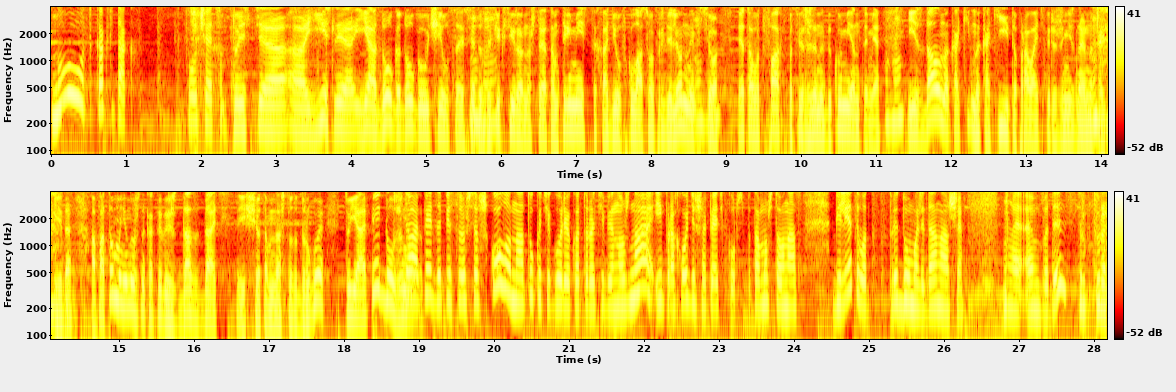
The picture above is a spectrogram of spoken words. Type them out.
Ну, вот как-то так получается. То есть, э, э, если я долго-долго учился, все угу. это зафиксировано, что я там три месяца ходил в класс в определенный, угу. все, это вот факт, подтвержденный документами, угу. и сдал на, какие, на какие-то права, теперь уже не знаю на какие, да, а потом мне нужно, как ты говоришь, досдать еще там на что-то другое, то я опять должен... Да, опять записываешься в школу на ту категорию, которая тебе нужна, и проходишь опять курс, потому что у нас билеты, вот придумали, да, наши э, МВД, структура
